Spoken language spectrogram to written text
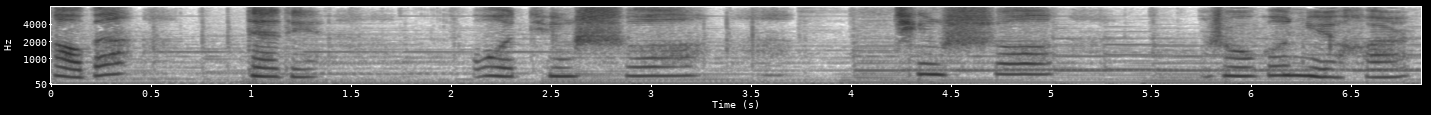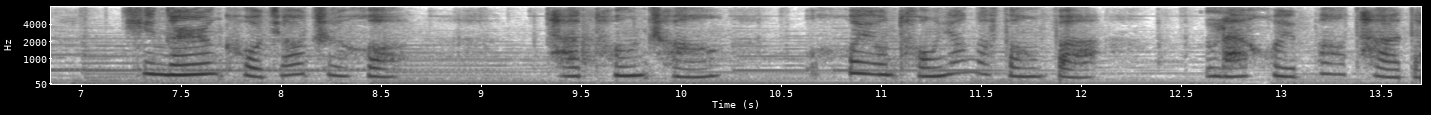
好吧爹地我听说，听说，如果女孩替男人口交之后，她通常会用同样的方法来回报他的。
